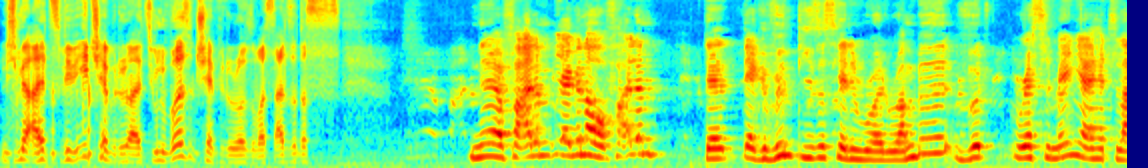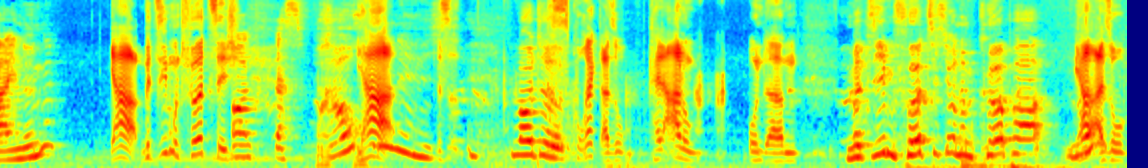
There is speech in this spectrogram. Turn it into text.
nicht mehr als WWE-Champion oder als Universal-Champion oder sowas. Also, das. Naja, vor allem, ja genau, vor allem, der, der gewinnt dieses Jahr den Royal Rumble, wird WrestleMania headlinen Ja, mit 47. und das braucht ja, nicht. das Leute, das ist korrekt. Also, keine Ahnung. Und, ähm, mit 47 und einem Körper, ne? Ja, also.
